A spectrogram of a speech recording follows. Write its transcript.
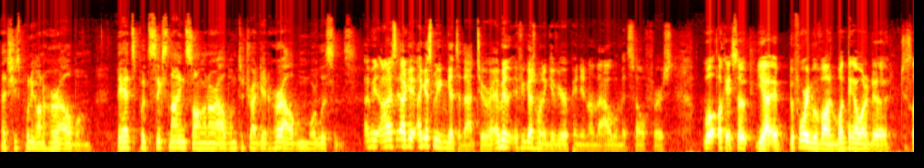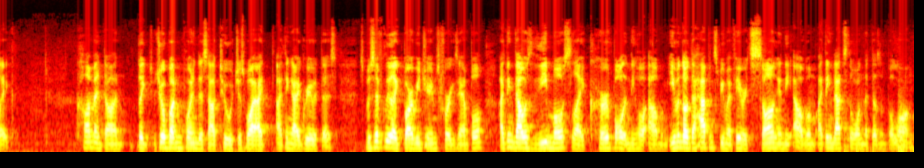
that she's putting on her album. They had to put Six Nine song on our album to try to get her album more listens. I mean, honestly, I guess we can get to that too, right? I mean, if you guys want to give your opinion on the album itself first. Well, okay, so yeah, if, before we move on, one thing I wanted to just like comment on, like Joe Budden pointed this out too, which is why I I think I agree with this. Specifically, like Barbie Dreams, for example, I think that was the most like curveball in the whole album. Even though that happens to be my favorite song in the album, I think that's the one that doesn't belong.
